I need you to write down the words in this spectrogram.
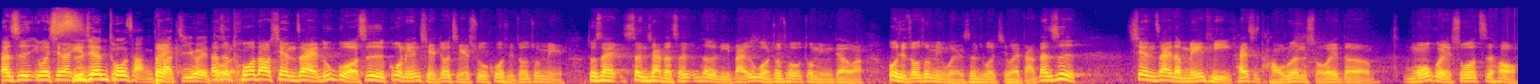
但是因为现在时间拖长，对，机会，但是拖到现在，如果是过年前就结束，或许周春明就在剩下的这这个礼拜，如果就做做民调的话，或许周春明委员胜出的机会大。但是现在的媒体开始讨论所谓的魔鬼说之后。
